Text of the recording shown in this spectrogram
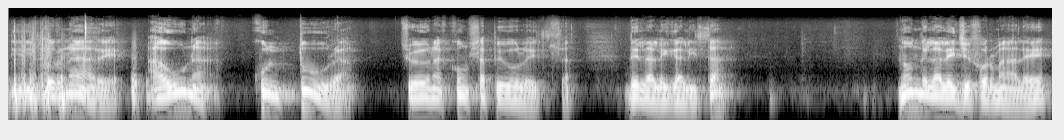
di ritornare a una cultura, cioè una consapevolezza della legalità, non della legge formale. Eh.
